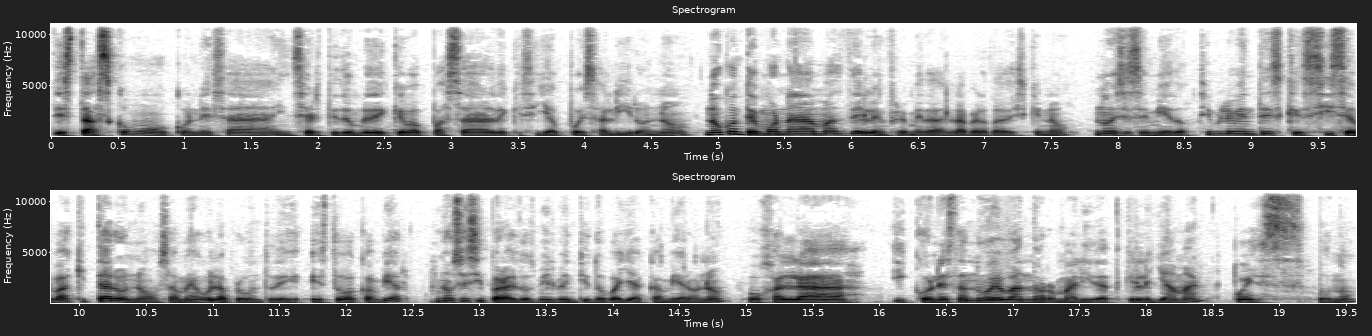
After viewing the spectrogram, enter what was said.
estás como con esa incertidumbre de qué va a pasar, de que si ya puedes salir o no. No con temor nada más de la enfermedad, la verdad es que no. No es ese miedo. Simplemente es que si se va a quitar o no. O sea, me hago la pregunta de ¿esto va a cambiar? No sé si para el 2021 vaya a cambiar o no. Ojalá y con esta nueva normalidad que le llaman, pues, ¿no?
